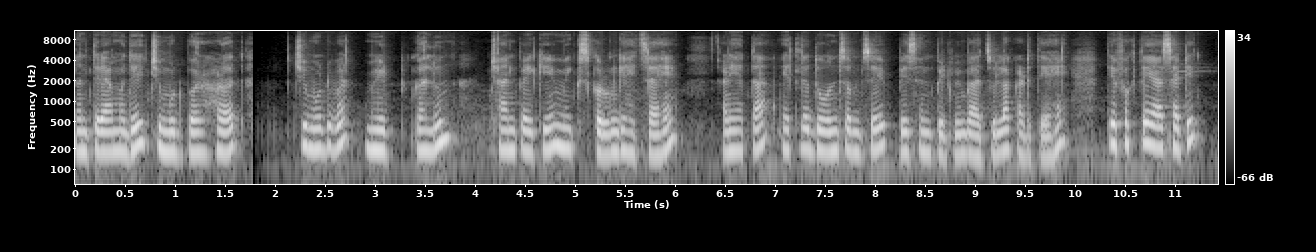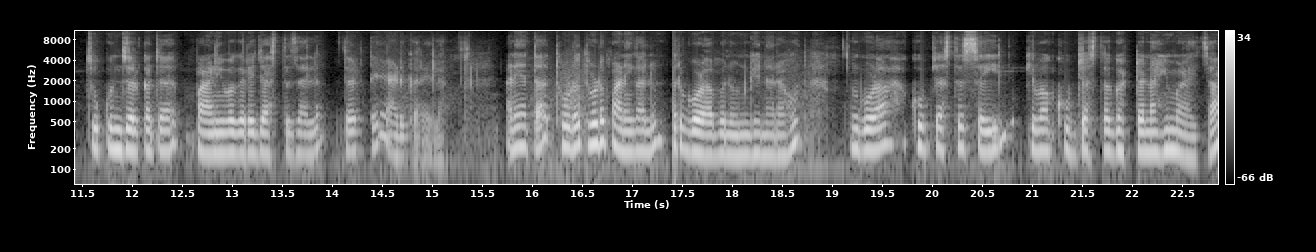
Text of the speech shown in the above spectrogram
नंतर यामध्ये चिमूटभर हळद चिमूटभर मीठ घालून छानपैकी मिक्स करून घ्यायचं आहे. आणि आता यातलं दोन चमचे बेसनपीठ मी बाजूला काढते आहे. ते फक्त यासाठी चुकून जर का जा पाणी वगैरे जास्त झालं तर ते ॲड करायला. आणि आता थोडं थोडं पाणी घालून तर गोळा बनवून घेणार आहोत. गोळा हा खूप जास्त सैल किंवा खूप जास्त घट्ट नाही मळायचा.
